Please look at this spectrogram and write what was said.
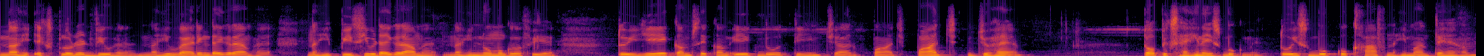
ना ही एक्सप्लोडेड व्यू है, ना ही वायरिंग डायग्राम है, ना ही पीसीबी डायग्राम है, ना ही नोमोग्राफी है। तो ये कम से कम एक, दो, तीन, चार, पाँच पाँच जो है टॉपिक्स हैं ही नहीं इस बुक में। तो इस बुक को खास नहीं मानते हैं हम।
